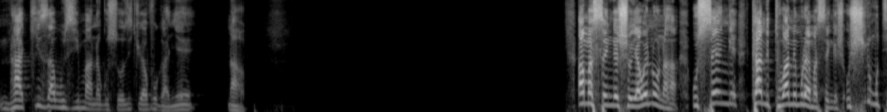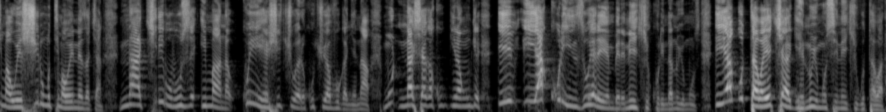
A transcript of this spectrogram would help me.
nta kiza buza imana gusoza icyo yavuganye nawe. Amasengesho yawe nonaha usenge kandi tubane muri aya masengesho. Ushire umutima we shire umutima we neza cyane. Nta kiri bubuze imana kwihesha icyubahiro ku cyo yavuganye nawe. Nashaka kugira ngo i- iyakurinze uhereye mbere ni ikikurinda n'uyu munsi? Iyagutabaye cya gihe n'uyu munsi ni ikigutabara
